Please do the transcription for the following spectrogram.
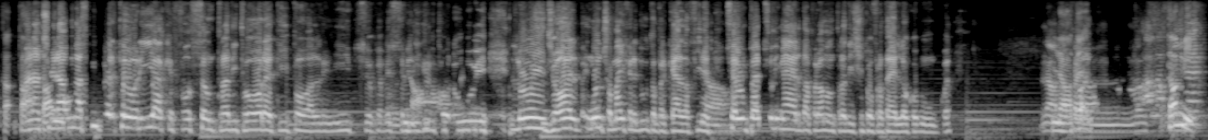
To, to, Tommy... c'era una super teoria che fosse un traditore tipo all'inizio, che avesse no. venduto lui, lui, Joel. Non ci ho mai creduto perché alla fine no. sei un pezzo di merda, però non tradisci tuo fratello comunque. No, no, to- non... Tommy. Fine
